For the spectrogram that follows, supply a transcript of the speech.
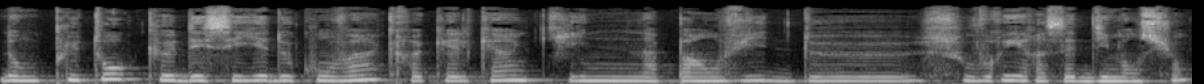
Donc plutôt que d'essayer de convaincre quelqu'un qui n'a pas envie de s'ouvrir à cette dimension,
